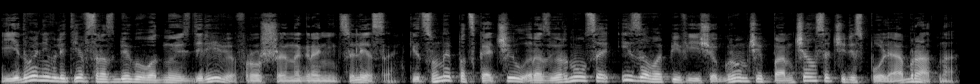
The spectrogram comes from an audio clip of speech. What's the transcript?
Едва не влетев с разбегу в одно из деревьев, росшее на границе леса, Кицуне подскочил, развернулся и, завопив еще громче, помчался через поле обратно.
